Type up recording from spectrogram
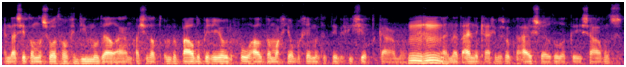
En daar zit dan een soort van verdienmodel aan. Als je dat een bepaalde periode volhoudt, dan mag je op een gegeven moment de televisie op de kamer. Mm -hmm. En uiteindelijk krijg je dus ook de huissleutel. Dan kun je s'avonds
